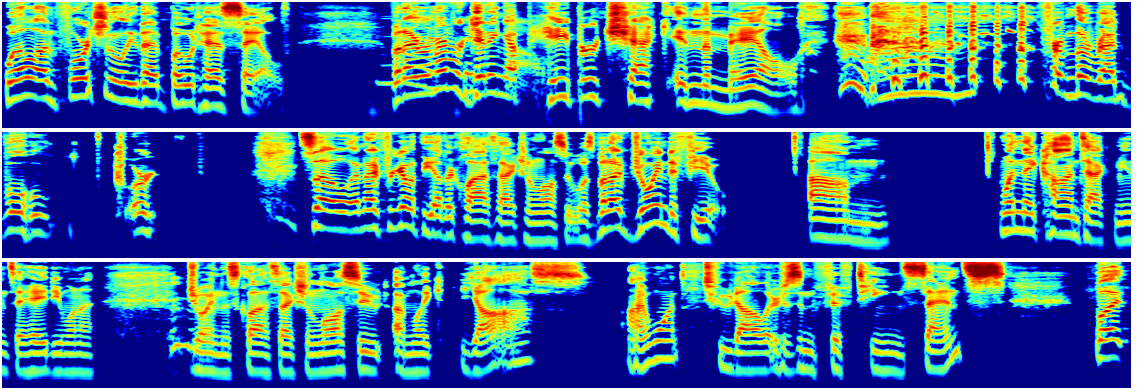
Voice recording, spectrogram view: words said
Well, unfortunately, that boat has sailed. But I remember getting a paper check in the mail Wow. From the Red Bull court. So, and I forget what the other class action lawsuit was, but I've joined a few. Um, when they contact me and say, "Hey, do you want to Mhm. join this class action lawsuit?" I'm like, "Yas, I want two dollars and fifteen cents." But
